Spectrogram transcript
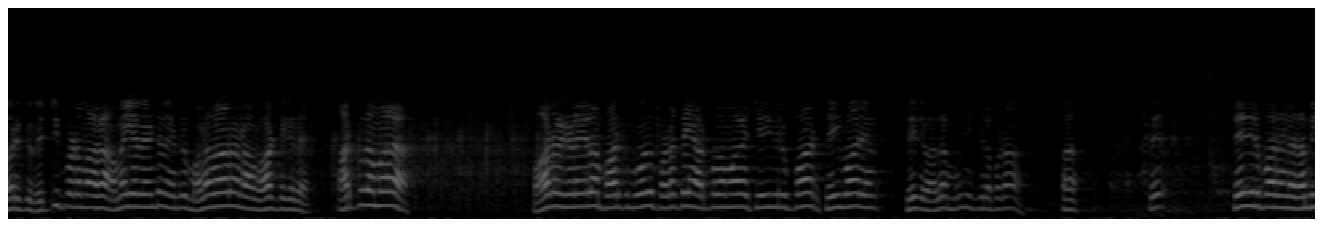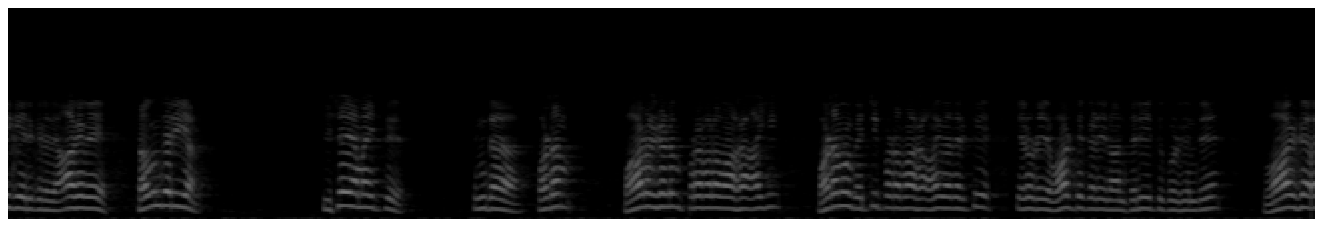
அவருக்கு வெற்றி படமாக அமைய வேண்டும் என்று மனதார நான் வாழ்த்துகிறேன். அற்புதமாக பாடல்களையெல்லாம் பார்க்கும்போது படத்தையும் அற்புதமாக செய்திருப்பார் செய்வார் என் செய்து எல்லாம் முடிஞ்சிச்சுல படம்? செய்திருப்பார் என்ற நம்பிக்கை இருக்கிறது. ஆகவே சௌந்தரியன் இசையமைத்து இந்த படம் பாடல்களும் பிரபலமாக ஆகி படமும் வெற்றி படமாக அமைவதற்கு என்னுடைய வாழ்த்துக்களை நான் தெரிவித்துக் கொள்கின்றேன். வாழ்க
